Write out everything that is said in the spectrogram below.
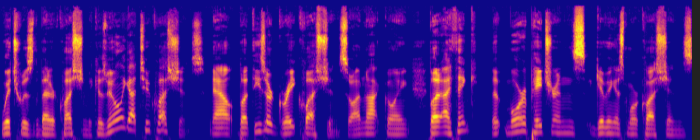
which was the better question because we only got two questions now. But these are great questions, so I'm not going. But I think that more patrons giving us more questions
